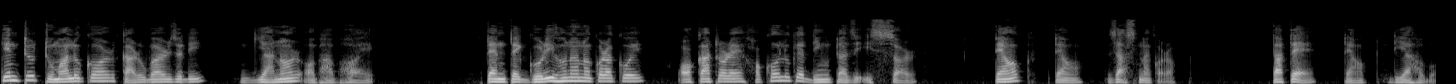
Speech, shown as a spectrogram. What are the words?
কিন্তু তোমালোকৰ কাৰোবাৰ যদি জ্ঞানৰ অভাৱ হয় তেন্তে গৰিহণা নকৰাকৈ অকাতৰে সকলোকে দিওঁতা যি ঈশ্বৰ তেওঁক তেওঁ যাচনা কৰক। তাতে তেওঁক দিয়া হ'ব।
